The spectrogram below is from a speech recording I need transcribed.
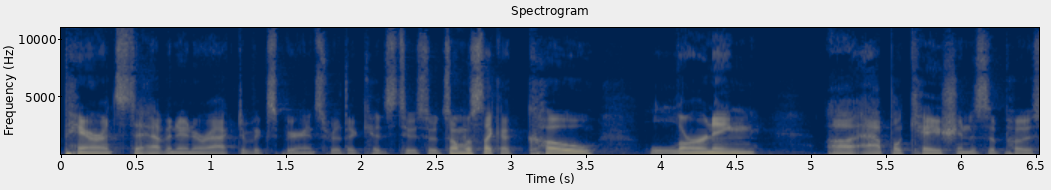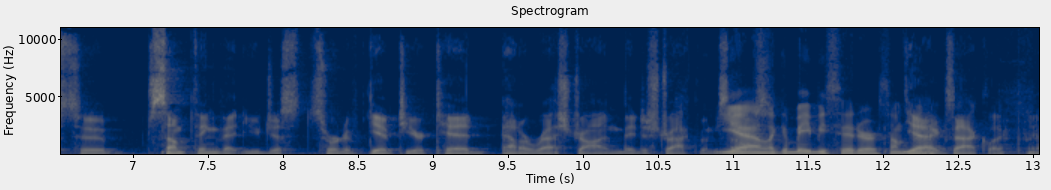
parents to have an interactive experience with their kids too. So it's almost like a co-learning uh, application as opposed to something that you just sort of give to your kid at a restaurant and they distract themselves. Yeah, like a babysitter or something. Yeah, exactly. Yeah.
